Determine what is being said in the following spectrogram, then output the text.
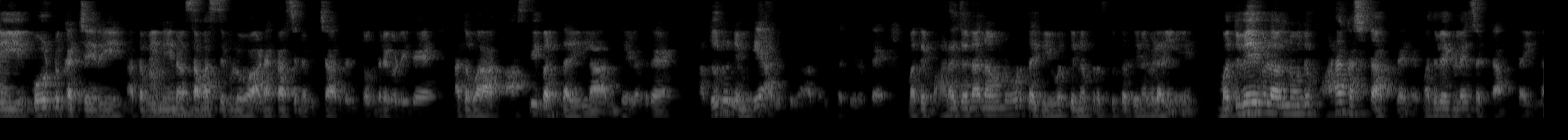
ಈ ಕೋರ್ಟ್ ಕಚೇರಿ ಅಥವಾ ಇನ್ನೇನೋ ಸಮಸ್ಯೆಗಳು ಹಣಕಾಸಿನ ವಿಚಾರದಲ್ಲಿ ತೊಂದರೆಗಳಿದೆ ಅಥವಾ ಆಸ್ತಿ ಬರ್ತಾ ಇಲ್ಲ ಅಂತ ಹೇಳಿದ್ರೆ ಅದನ್ನು ನಿಮ್ಗೆ ಅನುಕೂಲ ಆಗುವಂತದ್ದಿರುತ್ತೆ ಮತ್ತೆ ಬಹಳ ಜನ ನಾವು ನೋಡ್ತಾ ಇದ್ದೀವಿ ಇವತ್ತಿನ ಪ್ರಸ್ತುತ ದಿನಗಳಲ್ಲಿ ಮದುವೆಗಳು ಅನ್ನೋದು ಬಹಳ ಕಷ್ಟ ಆಗ್ತಾ ಇದೆ. ಮದುವೆಗಳೇ ಸೆಟ್ ಆಗ್ತಾ ಇಲ್ಲ.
